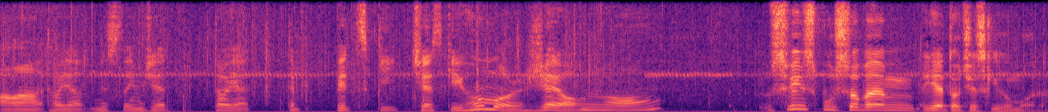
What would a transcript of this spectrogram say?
a to je, myslím, že to je typický český humor, že jo? No, Svým způsobem je to český humor.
